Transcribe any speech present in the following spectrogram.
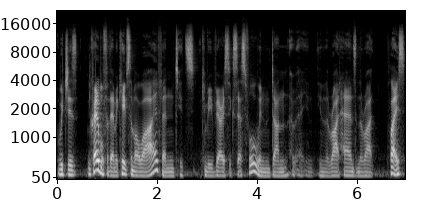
which is incredible for them. It keeps them alive and it can be very successful when done uh, in, in the right hands in the right place.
